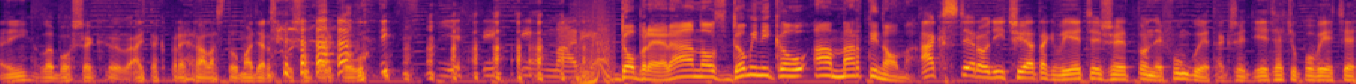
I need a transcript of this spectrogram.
hej, lebo však aj tak prehrala s tou maďarskou superkou. Ty ty, ty Maria. Dobré ráno s Dominikou a Martinom. Ak ste rodičia, tak viete, že to nefunguje, takže dieťaťu poviete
